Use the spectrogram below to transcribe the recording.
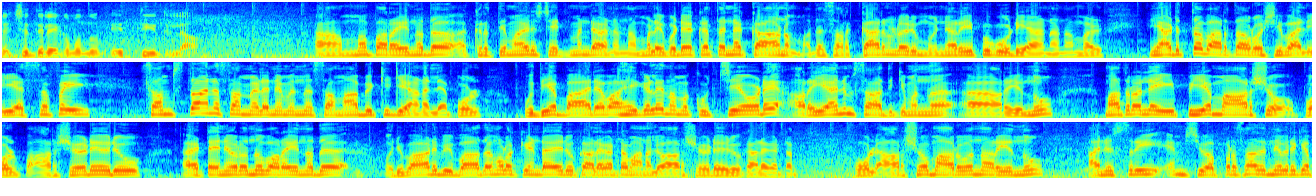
ലക്ഷ്യത്തിലേക്കും ഒന്നും എത്തിയിട്ടില്ല. ആ അമ്മ പറയുന്നത് കൃത്യമായൊരു സ്റ്റേറ്റ്മെന്റ് ആണ് നമ്മൾ ഇവിടെയൊക്കെ തന്നെ കാണും. അത് സർക്കാരിനുള്ള ഒരു മുന്നറിയിപ്പ് കൂടിയാണ്. നമ്മൾ ഇനി അടുത്ത വാർത്ത റോഷിബാൽ ഈ എസ് എഫ് ഐ സംസ്ഥാന സമ്മേളനം ഇന്ന് സമാപിക്കുകയാണല്ലേ? അപ്പോൾ പുതിയ ഭാരവാഹികളെ നമുക്ക് ഉച്ചയോടെ അറിയാനും സാധിക്കുമെന്ന് അറിയുന്നു. മാത്രമല്ല ഈ പി എം ആർഷോ ഇപ്പോൾ ആർഷയുടെ ഒരു ടെനർ എന്ന് പറയുന്നത് ഒരുപാട് വിവാദങ്ങളൊക്കെ ഉണ്ടായ ഒരു കാലഘട്ടമാണല്ലോ ആർഷയുടെ ഒരു കാലഘട്ടം. അപ്പോൾ ആർഷോ മാറുമെന്ന് അറിയുന്നു. അനുശ്രീ എം ശിവപ്രസാദ് എന്നിവരൊക്കെ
